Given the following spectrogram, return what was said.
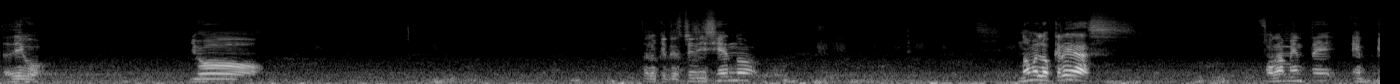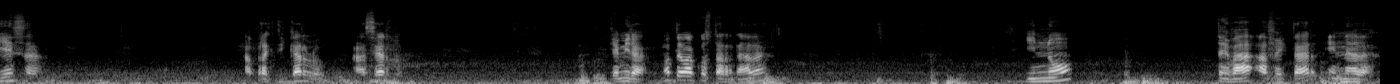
te digo, yo de lo que te estoy diciendo, no me lo creas, solamente empieza a practicarlo, a hacerlo. Que mira, no te va a costar nada y no te va a afectar en nada.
